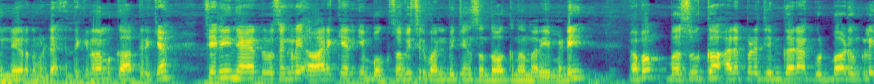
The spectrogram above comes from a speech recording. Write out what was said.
മുന്നേറുന്നുമുണ്ട്. എന്തൊക്കെയാണ് നമുക്ക് കാത്തിരിക്കാം. ശനി ഞായർ ദിവസങ്ങളിൽ ആരൊക്കെയായിരിക്കും ബോക്സ് ഓഫീസിൽ വൻ വിജയം സ്വന്തമാക്കുന്നതെന്ന് അറിയാൻ വേണ്ടി അപ്പം bazooka Alappuzha gymkhana good bad ugly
